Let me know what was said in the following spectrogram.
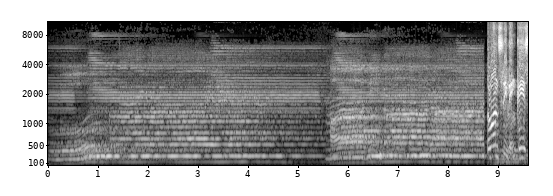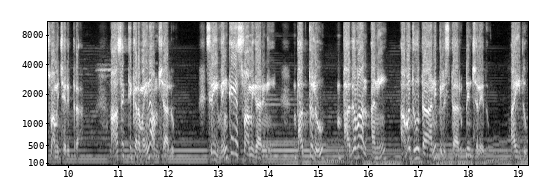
భగవాన్ శ్రీ వెంకయ్య స్వామి చరిత్ర. ఆసక్తికరమైన అంశాలు. శ్రీ వెంకయ్య స్వామి గారిని భక్తులు భగవాన్ అని అవధూత అని పిలుస్తారు. దించలేదు. ఐదు.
